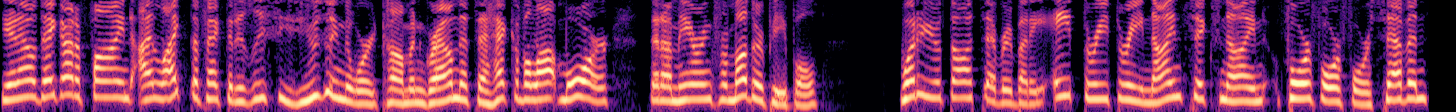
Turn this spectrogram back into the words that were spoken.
You know, they got to find. I like the fact that at least he's using the word common ground. That's a heck of a lot more than I'm hearing from other people. What are your thoughts, everybody? 833 969 4447.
